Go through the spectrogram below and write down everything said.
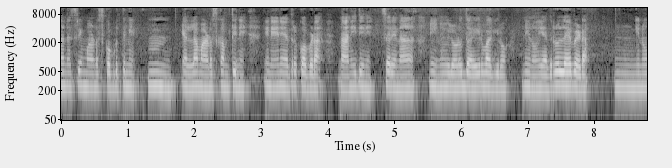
ನನ್ನ ಹೆಸ್ರಿ ಮಾಡಿಸ್ಕೊಬಿಡ್ತೀನಿ. ಹ್ಞೂ ಎಲ್ಲ ಮಾಡಿಸ್ಕೊಂತೀನಿ ನೀನೇನು ಹೆದರ್ಕೋಬೇಡ. ನಾನಿದ್ದೀನಿ. ಸರಿನಾ? ನೀನು ಇಲ್ಲೋಳು ಧೈರ್ಯವಾಗಿರು. ನೀನು ಎದರಲ್ಲೇ ಬೇಡ. ನೀನು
